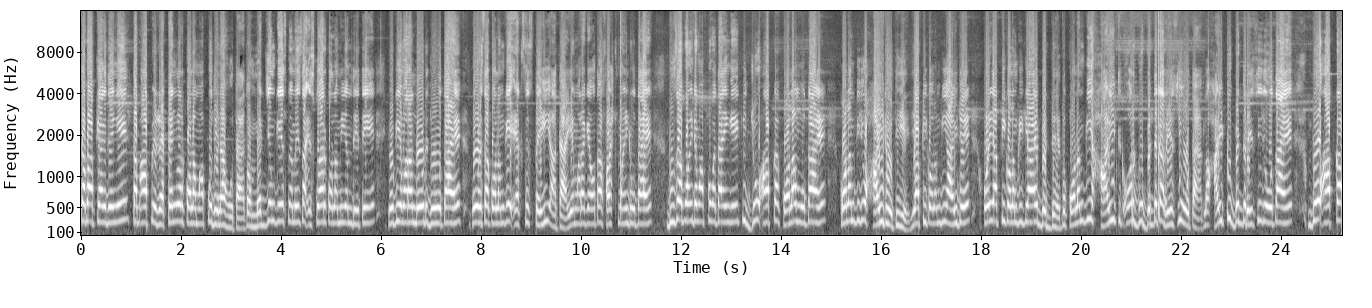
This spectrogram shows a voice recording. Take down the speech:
तब आप क्या देंगे? तब आप रेक्टेंगुलर कॉलम आपको देना होता है। तो मैक्सिमम केस में हमेशा स्क्वायर कॉलम ही हम देते हैं, क्योंकि हमारा लोड जो होता है, वो ऐसा कॉलम के एक्सेस पे ही आता है। ये हमारा क्या होता है? फ़र्स्ट पॉइंट होता है। दूसरा पॉइंट हम आपको बताएँगे कि जो आपका कॉलम होता है कॉलम की जो हाइट होती है, ये आपकी कॉलम की हाइट है और ये आपकी कॉलम की क्या है बिद है। तो कॉलम की हाइट और जो बिद का रेशियो होता है मतलब हाइट टू बिद रेशियो जो होता है, वो आपका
